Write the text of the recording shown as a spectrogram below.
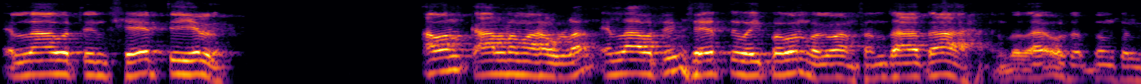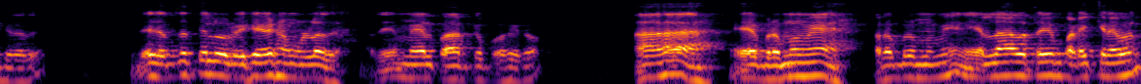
எல்லாவற்றின் சேர்த்தியில் அவன் காரணமாக உள்ளான். எல்லாவற்றையும் சேர்த்து வைப்பவன் பகவான். சந்தாதா என்பதாக ஒரு சப்தம் சொல்கிறது. இந்த சப்தத்தில் ஒரு விசேஷம் உள்ளது. அதையும் மேல் பார்க்க போகிறோம். ஆக ஏ பிரம்மமே பரபிரம்மே நீ எல்லாவற்றையும் படைக்கிறவன்.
